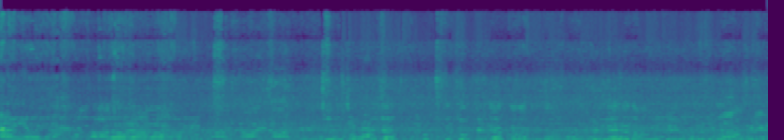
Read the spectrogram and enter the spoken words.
അറിയില്ല ഇത് തൊപ്പില്ലാത്ത ഇത് തൊപ്പില്ലാത്തതാണ് തൊപ്പിള്ളതിന് നാനൂറ്റി അമ്പത് ഇത് നാനൂറ്റി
